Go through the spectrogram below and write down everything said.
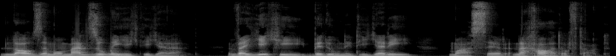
لازم و ملزوم یکدیگرند و یکی بدون دیگری مؤثر نخواهد افتاد.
